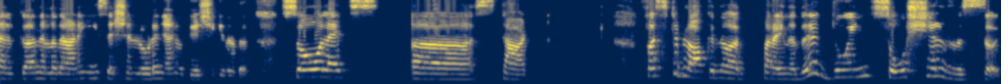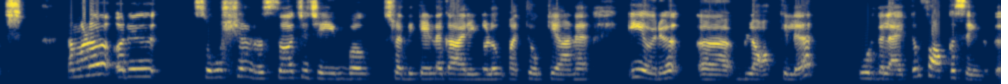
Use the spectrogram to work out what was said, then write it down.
നൽകുക എന്നുള്ളതാണ് ഈ സെഷനിലൂടെ ഞാൻ ഉദ്ദേശിക്കുന്നത്. So let's start first block എന്ന് പറയുന്നത് ഡൂയിങ് സോഷ്യൽ റിസർച്ച് നമ്മൾ ഒരു സോഷ്യൽ റിസർച്ച് ചെയ്യുമ്പോൾ ശ്രദ്ധിക്കേണ്ട കാര്യങ്ങളും മറ്റുമൊക്കെയാണ് ഈ ഒരു ബ്ലോക്കിൽ കൂടുതലായിട്ടും ഫോക്കസ് ചെയ്യുന്നത്.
